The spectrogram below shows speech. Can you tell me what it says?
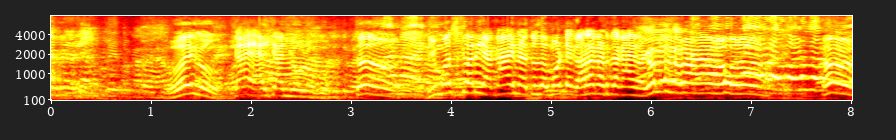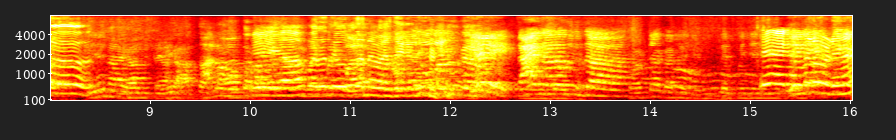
आम्ही सांगते तुका. होय गो काय ऐकान घेऊ नको तर ही मस्करी आहे, काय नाही तुझं मोठ्या घराकडचं काय नाही ए, या परत येऊ का नाही माझ्याकडे काय झालं तुमचा ए, कॅमेरा मध्ये ना?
